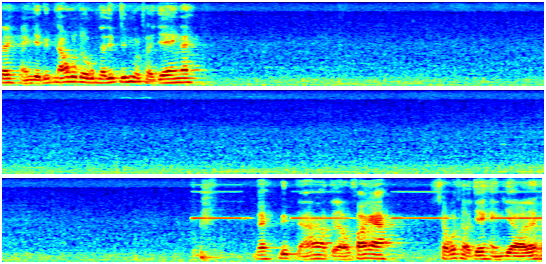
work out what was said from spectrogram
đây, hẹn giờ bếp nấu của tôi cũng đã tiếp chín một thời gian đây. Đây, bếp đã tự động khóa ra. Sau có thời gian hẹn giờ đây.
